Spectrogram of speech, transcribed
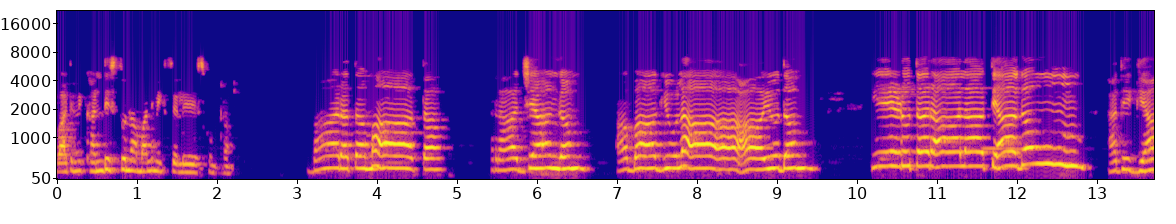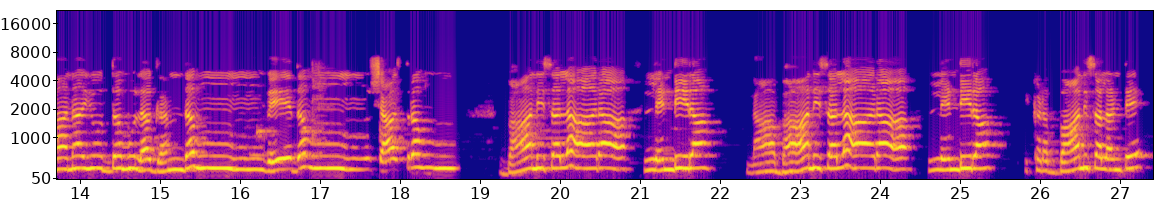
వాటిని ఖండిస్తున్నామని మీకు తెలియజేసుకుంటున్నాం. భారతమాత రాజ్యాంగం అభాగ్యుల ఆయుధం. ఏడు తరాల త్యాగం అది జ్ఞాన యుద్ధముల గ్రంథం వేదం శాస్త్రం. బానిసలారా లెండిరా. నా బానిసలారా లెండిరా. ఇక్కడ బానిసలంటే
